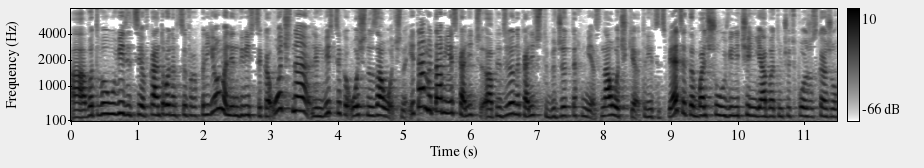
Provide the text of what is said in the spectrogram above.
А, вот вы увидите в контрольных цифрах приема лингвистика очно, лингвистика очно-заочно. И там, и там есть количество, определенное количество бюджетных мест. На очке 35, это большое увеличение, я об этом чуть позже скажу.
